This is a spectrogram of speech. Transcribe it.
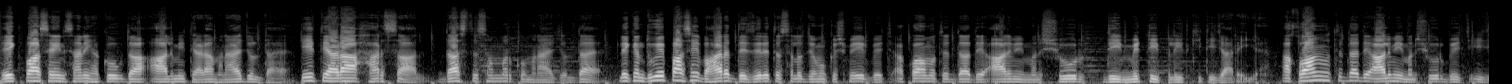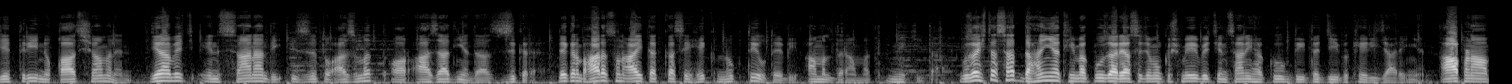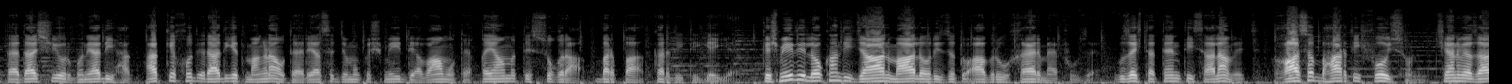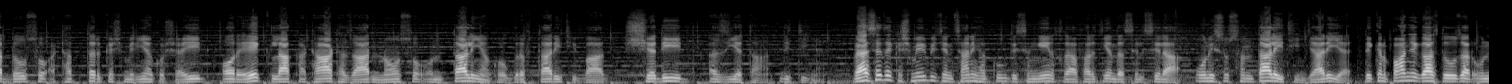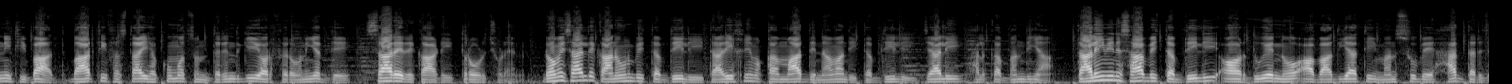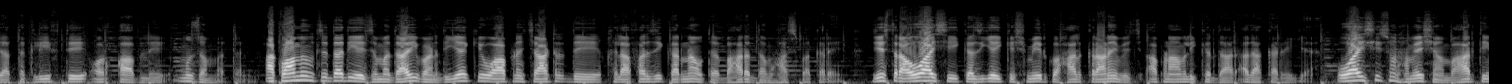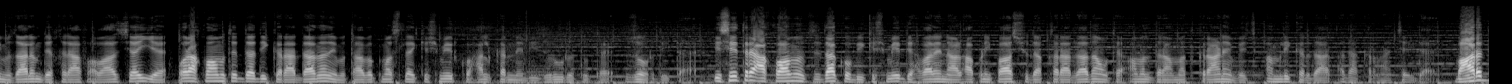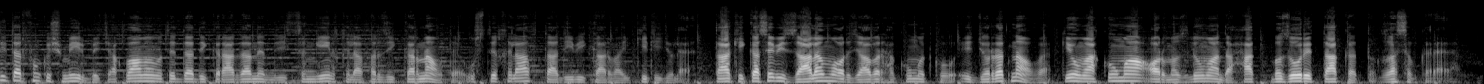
ایک پاس ہے انسانی حقوق دا عالمی تیڑا منایا جلدا ہے۔ یہ تیڑا ہر سال دس دسمبر کو منایا جلدا ہے۔ لیکن دوے پاسے بھارت دے زیر تسلط جموں کشمیر بچ اقوام متحدہ دے عالمی منشور دی مٹی پلیت کیتی جا رہی ہے۔ اقوام متحدہ دے عالمی منشور بچ ایجے تری نقاط شامل ہیں، جنہاں بچ انساناں دی عزت و عظمت اور آزادیاں دا ذکر ہے۔ لیکن بھارت سن آئی تک کسے ایک نقطے ہوتے بھی عمل درآمد نہیں کیتا۔ گزشتہ سات دہائیاں تھی مقبوضہ ریاست جموں کشمیر بچ انسانی حقوق دی دجی بکھیری جا رہی ہیں۔ اپنا پیدائشی اور بنیادی حق۔ حق کے خود ارادیت مانگنا ہوتا ہے، ریاست جموں کشمیر دے عوام ہوتا ہے، قیامت سغرا برپا کر دیتی گئی ہے۔ کشمیر دے لوکاں دی جان، مال اور عزت و آبرو خیر محفوظ ہے۔ گزشتہ تینتی سالاں وچ غاصب بھارتی فوج سن چھیانوے ہزار دو سو اٹھتر کشمیریاں کو شہید اور ایک لاکھ اٹھاٹھ ہزار نو سو انتالیاں کو گرفتاری تھی بعد شدید اذیتاں دیتی ہیں۔ ویسے تو کشمیر بچ انسانی حقوق دی سنگین خلاف ورزیاں دا سلسلہ انیس سو سنتالی تھی جاری ہے، لیکن پانچ اگست دو ہزار انی تھی بعد بھارتی فسطائی حکومت سن درندگی اور فرونیت دے سارے ریکارڈ ہی تروڑ چھڑے ڈومیسائل دے قانون بھی تبدیلی، تاریخی مقامات دے نواں دی تبدیلی، جعلی حلقہ بندیاں تعلیمی نصاب وچ تبدیلی اور دوئے نو آبادیاتی منصوبے حد درجہ تکلیف دے اور قابل مذمت اقوام متحدہ دی یہ ذمہ داری بنتی ہے کہ وہ اپنے چارٹر دے خلاف ورزی کرنا ہوتا ہے بھارت دا محاسبہ کرے۔ جس طرح او آئی سی قضیہ کشمیر کو حل کرانے وچ اپنا عملی کردار ادا کر رہی ہے۔ او آئی سی سن ہمیشہ بھارتی مظالم دے خلاف آواز چاہیے اور اقوام متحدہ دی قرارداداں دے مطابق مسئلہ کشمیر کو حل کرنے دی ضرورت ہوتا ہے زور دیتا ہے۔ اسی طرح اقوام متحدہ کو بھی کشمیر دے حوالے نال اپنی پاس شدہ قرارداداں ہوتے عمل درآمد کرانے وچ عملی کردار ادا کرنا چاہیے بھارت دی طرفوں کشمیر وچ اقوام متحدہ دی قرارداداں دی سنگین خلاف ورزی کرنا ہوتا ہے اس کے خلاف تعدیبی کاروائی کی تھی جلائے تاکہ کسی بھی ظالم اور جابر حکومت کو یہ جرت نہ ہوا کہ وہ محکومہ اور مظلومہ دا حق بزور طاقت غصب کرائے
